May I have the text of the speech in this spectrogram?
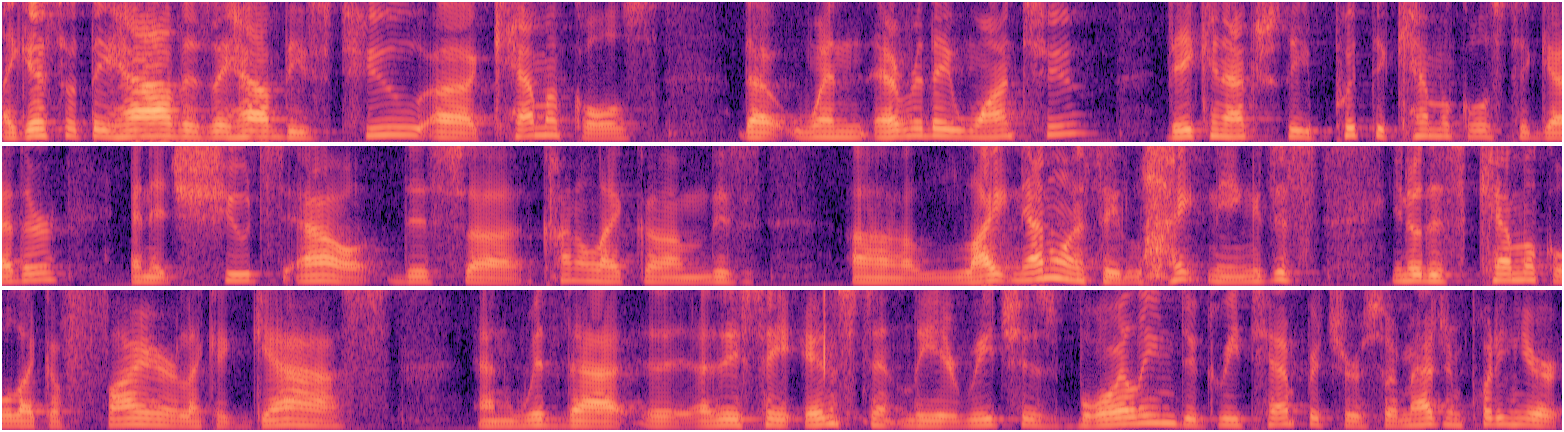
I guess what they have is they have these two uh, chemicals that whenever they want to, they can actually put the chemicals together and it shoots out this uh, kind of like um, this uh, lightning. I don't want to say lightning. It's just, you know, this chemical like a fire, like a gas. And with that, uh, they say instantly it reaches boiling degree temperature. So imagine putting your,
